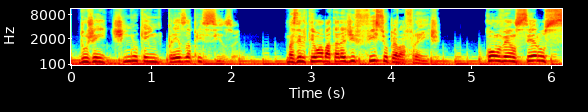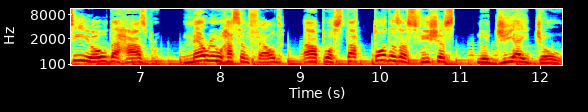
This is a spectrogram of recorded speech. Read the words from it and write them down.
do jeitinho que a empresa precisa. Mas ele tem uma batalha difícil pela frente. Convencer o CEO da Hasbro, Merrill Hassenfeld, a apostar todas as fichas no G.I. Joe.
